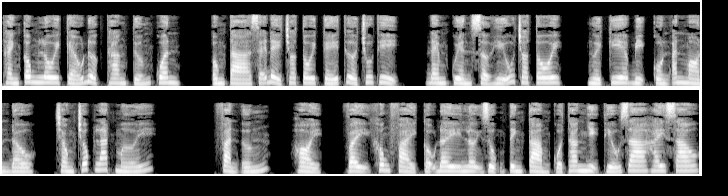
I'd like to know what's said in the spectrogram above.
thành công lôi kéo được thang tướng quân, ông ta sẽ để cho tôi kế thừa Chu thị, đem quyền sở hữu cho tôi, người kia bị cồn ăn mòn đầu, trong chốc lát mới. Phản ứng, hỏi, vậy không phải cậu đây lợi dụng tình cảm của thang nhị thiếu gia hay sao?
